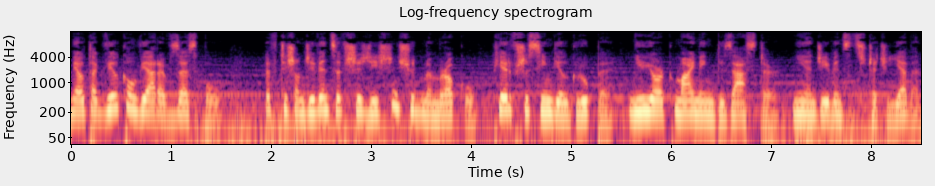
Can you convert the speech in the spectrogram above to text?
Miał tak wielką wiarę w zespół, w 1967 roku pierwszy singiel grupy New York Mining Disaster 1931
